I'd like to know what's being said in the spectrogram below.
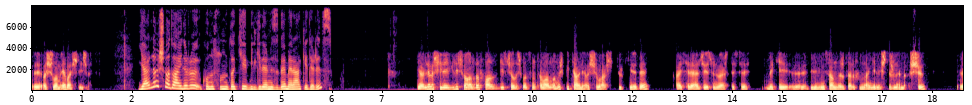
e, aşılamaya başlayacağız. Yerli aşı adayları konusundaki bilgilerinizi de merak ederiz. Yerli aşı ile ilgili şu anda faz 1 çalışmasını tamamlamış bir tane aşı var Türkiye'de. Kayseri Erciyes Üniversitesi'ndeki e, bilim insanları tarafından geliştirilen aşı. E,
